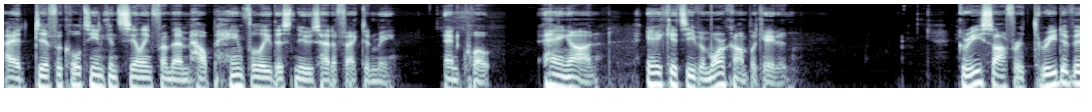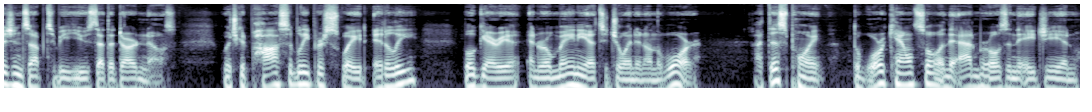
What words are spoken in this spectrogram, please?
I had difficulty in concealing from them how painfully this news had affected me. End quote. Hang on, it gets even more complicated. Greece offered three divisions up to be used at the Dardanelles, which could possibly persuade Italy, Bulgaria, and Romania to join in on the war. At this point, the War Council and the admirals in the Aegean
